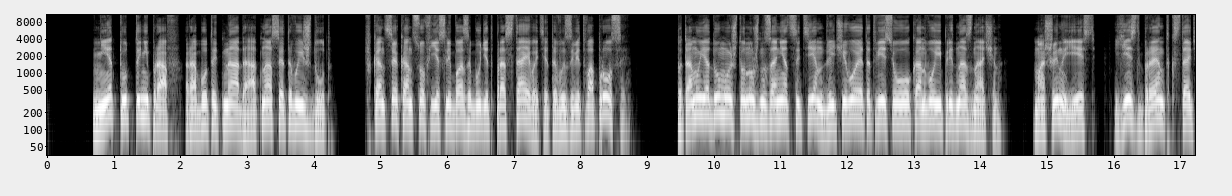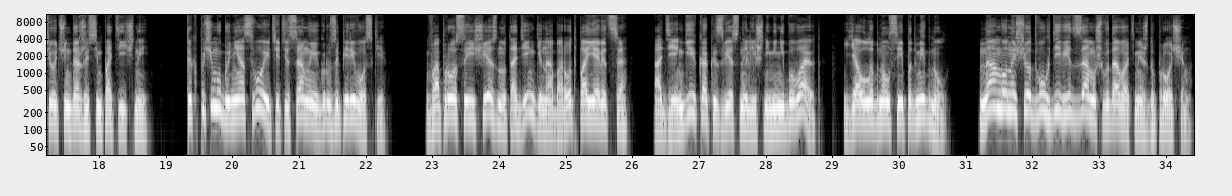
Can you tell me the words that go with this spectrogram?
«Нет, тут ты не прав, работать надо, от нас этого и ждут. В конце концов, если база будет простаивать, это вызовет вопросы. Потому я думаю, что нужно заняться тем, для чего этот весь ООО «Конвой» и предназначен. Машины есть, есть бренд, кстати, очень даже симпатичный. Так почему бы не освоить эти самые грузоперевозки? Вопросы исчезнут, а деньги, наоборот, появятся. А деньги, как известно, лишними не бывают. Я улыбнулся и подмигнул. Нам он еще двух девиц замуж выдавать, между прочим.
